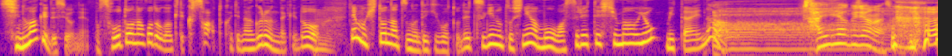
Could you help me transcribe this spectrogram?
死ぬわけですよね。相当なことが起きてクソとか言って殴るんだけど、うん。でもひと夏の出来事で次の年にはもう忘れてしまうよみたいな。最悪じゃないですか。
